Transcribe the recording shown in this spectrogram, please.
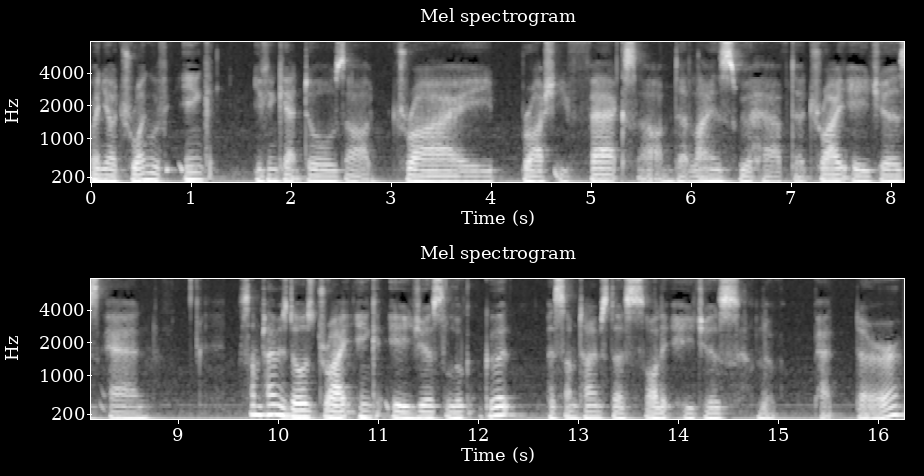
when you're drawing with ink, you can get those uh, dry brush effects. Um, the lines will have the dry edges and sometimes those dry ink edges look good but sometimes the solid edges look better.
